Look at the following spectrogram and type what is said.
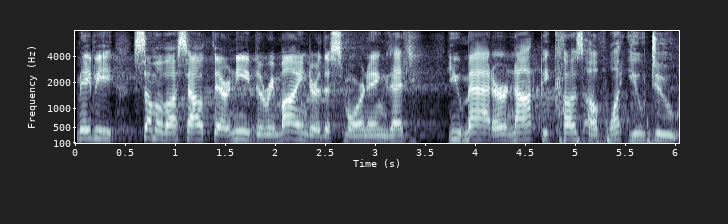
Maybe some of us out there need the reminder this morning that you matter not because of what you do,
